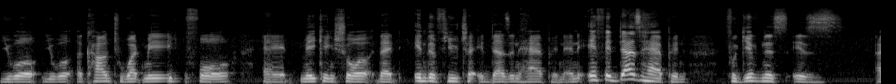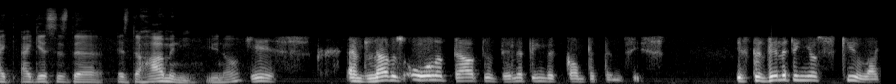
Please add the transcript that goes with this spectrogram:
you will you will account to what made you fall and making sure that in the future it doesn't happen. And if it does happen, forgiveness is I, I guess is the is the harmony, you know? Yes. And love is all about developing the competencies. It's developing your skill like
